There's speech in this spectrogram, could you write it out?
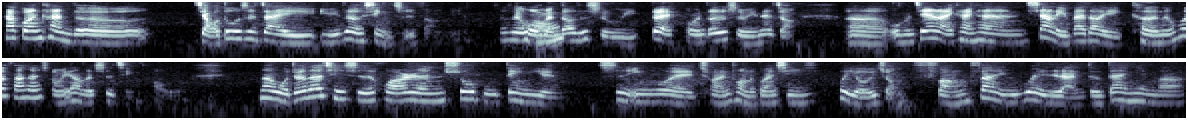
他观看的角度是在于娱乐性质方面，就是我们都是属于，对我们都是属于那种，呃，我们今天来看看下礼拜到底可能会发生什么样的事情。好了，那我觉得其实华人说不定也是因为传统的关系。会有一种防范于未然的概念吗？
